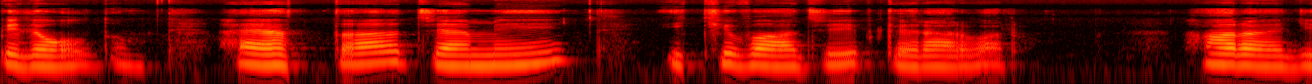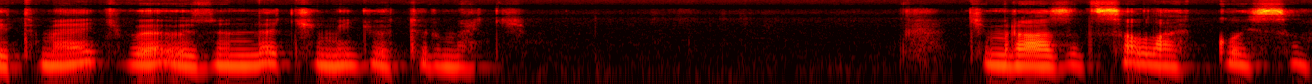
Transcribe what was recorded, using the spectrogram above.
belə oldu. Həyatda cəmi iki vacib qərar var. Haraya getmək və özünlə kimi götürmək. Kim razıdırsa like qoysun.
